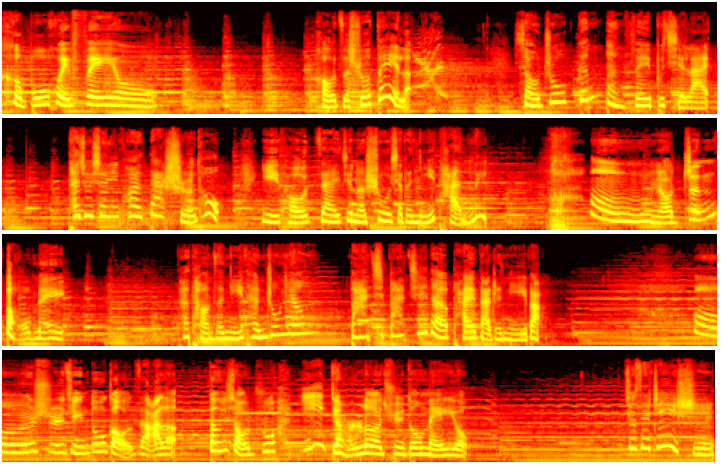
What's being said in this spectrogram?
可不会飞哦。”猴子说对了，小猪根本飞不起来，它就像一块大石头，一头栽进了树下的泥潭里。嗯呀，真倒霉。他躺在泥潭中央，吧唧吧唧的拍打着泥巴。嗯，事情都搞砸了，当小猪一点乐趣都没有。就在这时，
